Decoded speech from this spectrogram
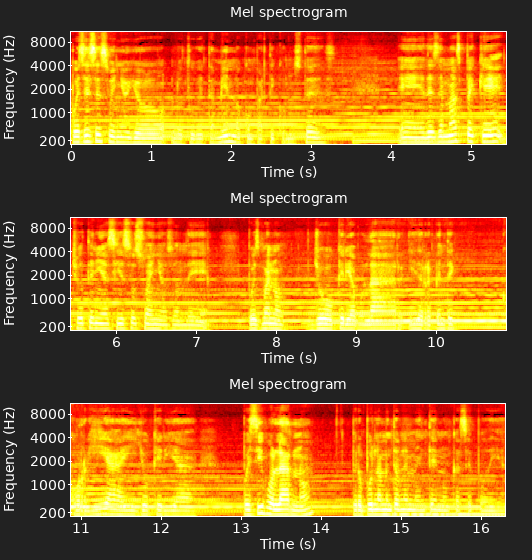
Pues ese sueño yo lo tuve también, lo compartí con ustedes. Eh, desde más pequeño yo tenía así esos sueños donde, pues bueno, yo quería volar y de repente corría y yo quería, pues sí, volar, ¿no? Pero pues lamentablemente nunca se podía.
